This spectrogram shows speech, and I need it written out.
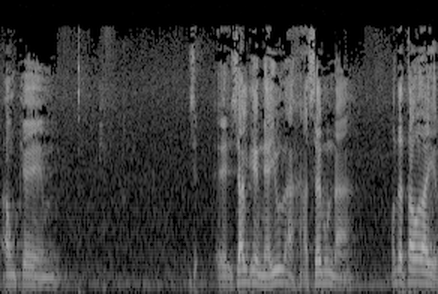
aunque eh, si alguien me ayuda a hacer una... ¿Dónde está Odair?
